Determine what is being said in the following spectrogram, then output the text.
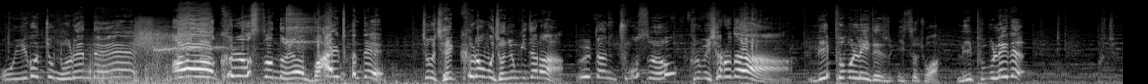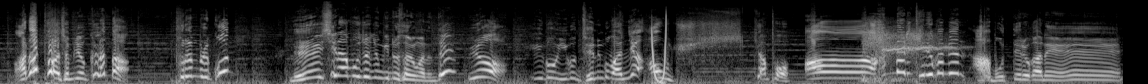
어 이건 좀 의뢰인데. 아 크로스 썬더야 말도 안돼저 제크로브 전용기잖아. 일단 죽었어요. 그러면 샤로다. 리프 블레이드 있어 좋아. 리프 블레이드. 그렇지. 안 아파. 잠시만 큰일 났다. 푸른 불꽃? 내 시나무 전용기도 사용하는데? 야 이거 이거 되는 거 맞냐? 아우 씨, 개 아파 아한 마리 데려가면 아 못 데려가네.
